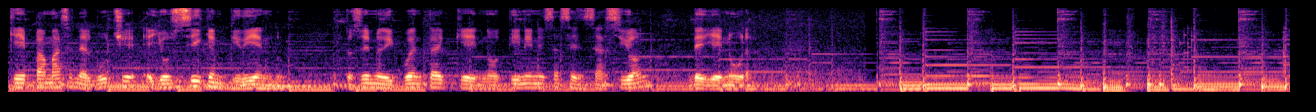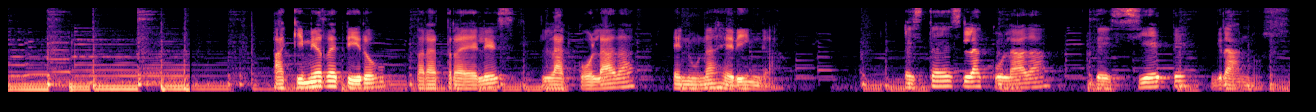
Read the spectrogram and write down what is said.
quepa más en el buche, ellos siguen pidiendo. Entonces me di cuenta de que no tienen esa sensación de llenura. Aquí me retiro para traerles la colada en una jeringa. Esta es la colada de 7 granos.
